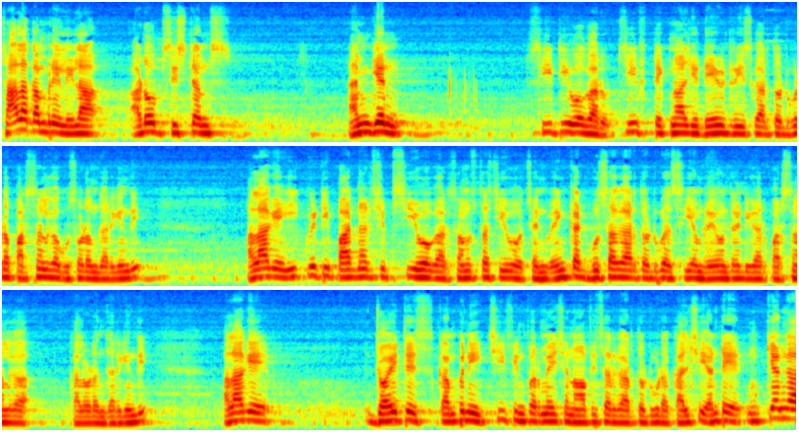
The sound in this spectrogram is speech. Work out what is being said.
చాలా కంపెనీలు ఇలా Adobe systems Amgen C T O గారు చీఫ్ టెక్నాలజీ డేవిడ్ రీస్ గారితో కూడా పర్సనల్గా కూర్చోవడం జరిగింది. అలాగే ఈక్విటీ పార్ట్నర్షిప్ సిఇఓ గారు సంస్థ సిఇఓ చెన్ వెంకట్ బుసా గారితో కూడా సీఎం రేవంత్ రెడ్డి గారు పర్సనల్గా కలవడం జరిగింది. అలాగే జాయిటిస్ కంపెనీ చీఫ్ ఇన్ఫర్మేషన్ ఆఫీసర్ గారితో కూడా కలిసి అంటే ముఖ్యంగా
